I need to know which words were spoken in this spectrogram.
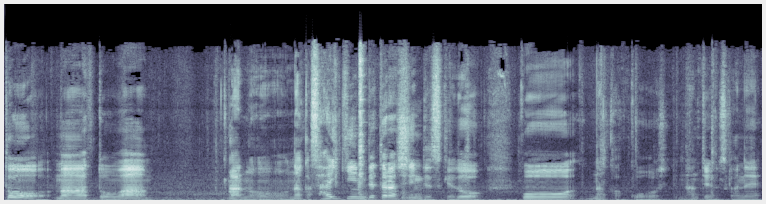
と、まあ、あとは、あの、なんか最近出たらしいんですけど、こう、なんかこう、なんていうんですかね、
